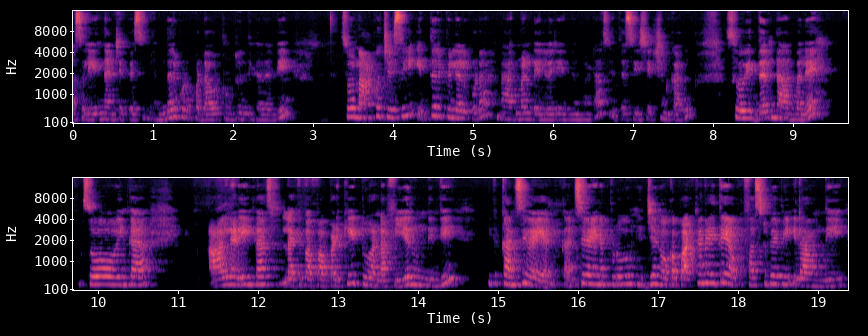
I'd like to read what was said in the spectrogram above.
అసలు ఏందని చెప్పేసి మీ అందరికీ కూడా ఒక డౌట్ ఉంటుంది కదండి. సో నాకు వచ్చేసి ఇద్దరు పిల్లలు కూడా నార్మల్ డెలివరీ అయిందనమాట ఇద్దరు సి సెక్షన్ కాదు. సో ఇద్దరు నార్మలే. సో ఇంకా ఆల్రెడీ ఇంకా లక్కీ పాప అప్పటికి టూ అండ్ హాఫ్ ఇయర్ ఉండింది. ఇంకా కన్సీవ్ అయ్యాను కన్సీవ్ అయినప్పుడు నిజంగా ఒక పక్కనైతే ఒక ఫస్ట్ బేబీ ఇలా ఉంది.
